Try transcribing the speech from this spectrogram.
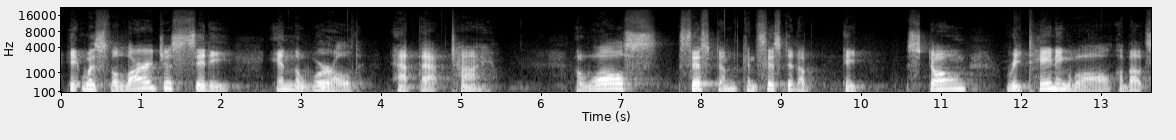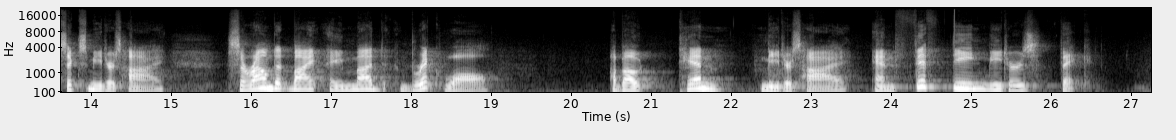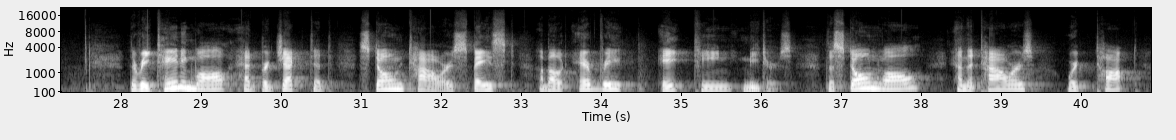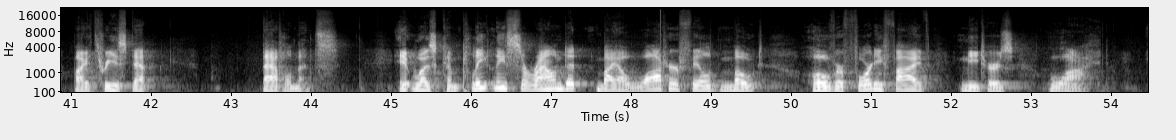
It was the largest city in the world at that time. The wall s- system consisted of a stone retaining wall about six meters high, surrounded by a mud brick wall about 10 meters high and 15 meters thick. The retaining wall had projected stone towers spaced about every 18 meters. The stone wall and the towers were topped by three step battlements. It was completely surrounded by a water filled moat over 45 meters wide.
